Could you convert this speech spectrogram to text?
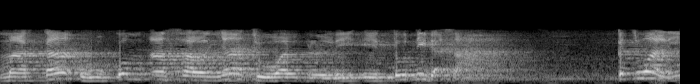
Maka hukum asalnya jual beli itu tidak sah. Kecuali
